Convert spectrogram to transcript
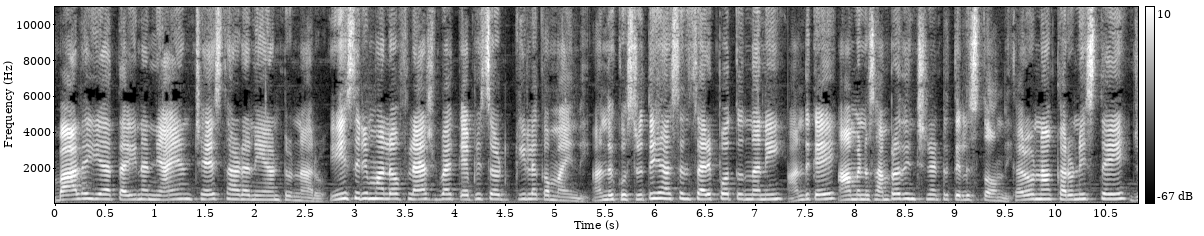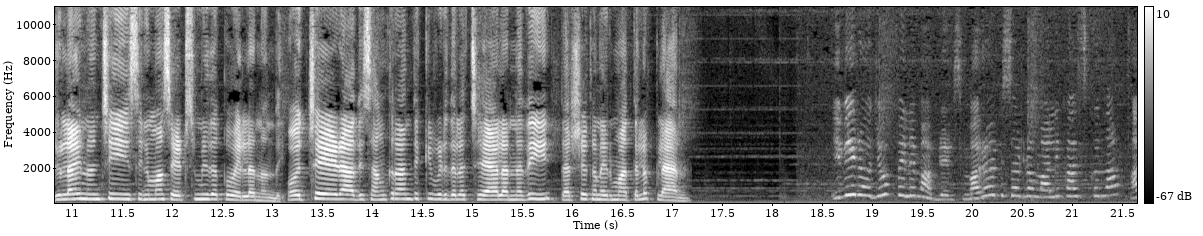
బాలయ్య తగిన న్యాయం చేస్తాడని అంటున్నారు. ఈ సినిమాలో ఫ్లాష్ బ్యాక్ ఎపిసోడ్ కీలకమైంది. అందుకు శృతి హాసన్ సరిపోతుందని అందుకే ఆమెను సంప్రదించినట్టు తెలుస్తోంది. కరోనా కరుణిస్తే జులై నుంచి ఈ సినిమా సెట్స్ మీదకు వెళ్ళనుంది వచ్చే ఏడాది సంక్రాంతికి విడుదల చేయాలన్నది దర్శక నిర్మాతల ప్లాన్. ఇవి రోజు ఫిలిం అప్డేట్స్. మరో ఎపిసోడ్లో మళ్ళీ కలుసుకుందాం.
